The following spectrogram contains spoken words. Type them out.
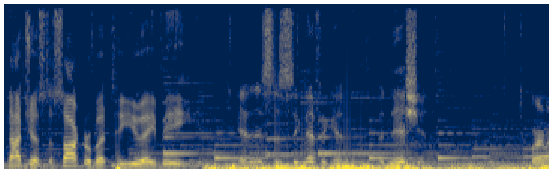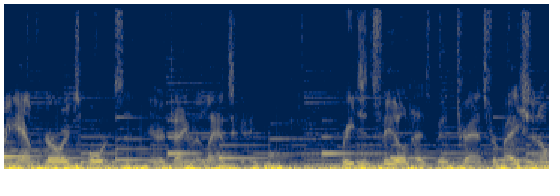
not just to soccer but to UAB. And it's a significant addition to Birmingham's growing sports and entertainment landscape. Regions Field has been transformational.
